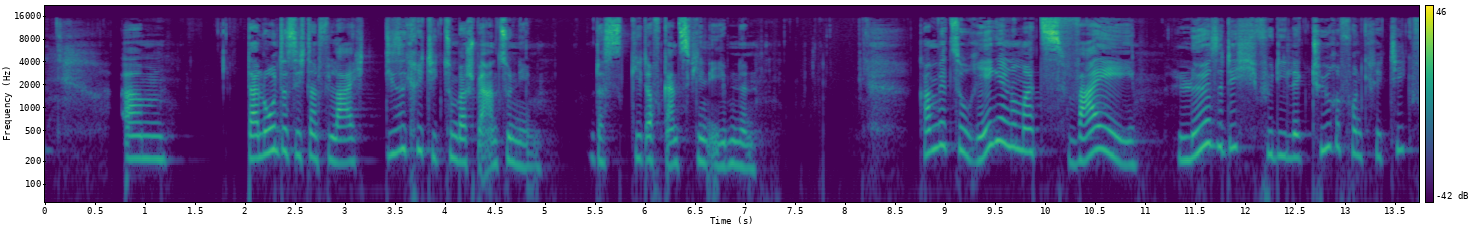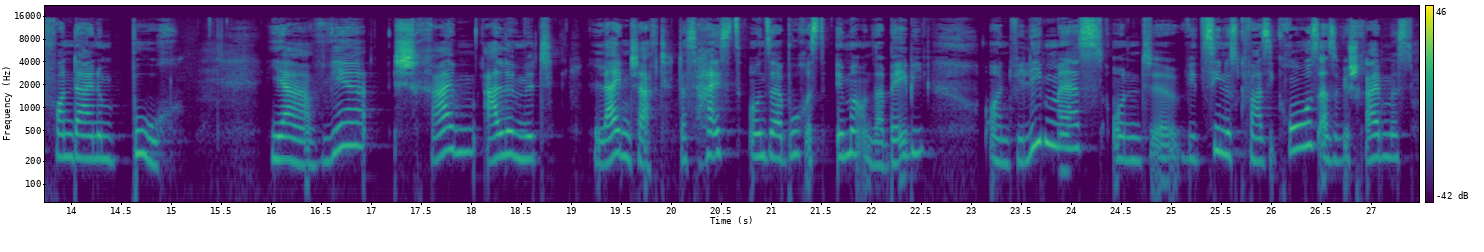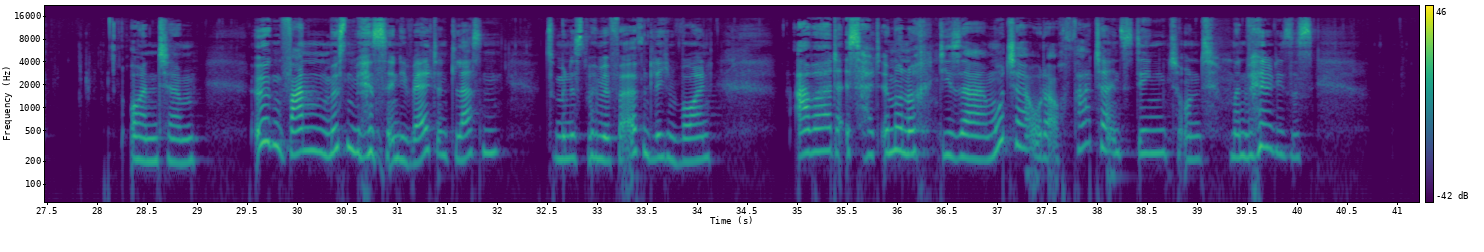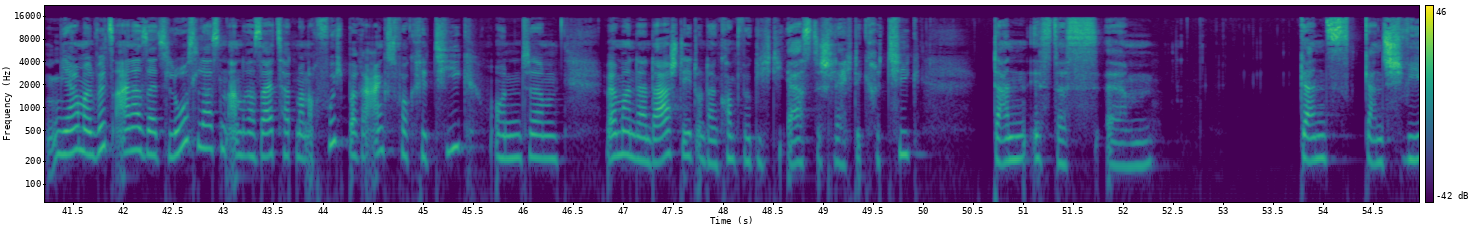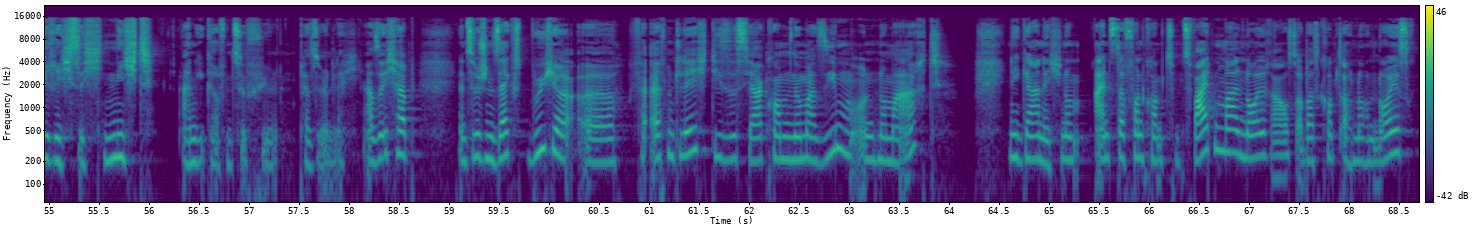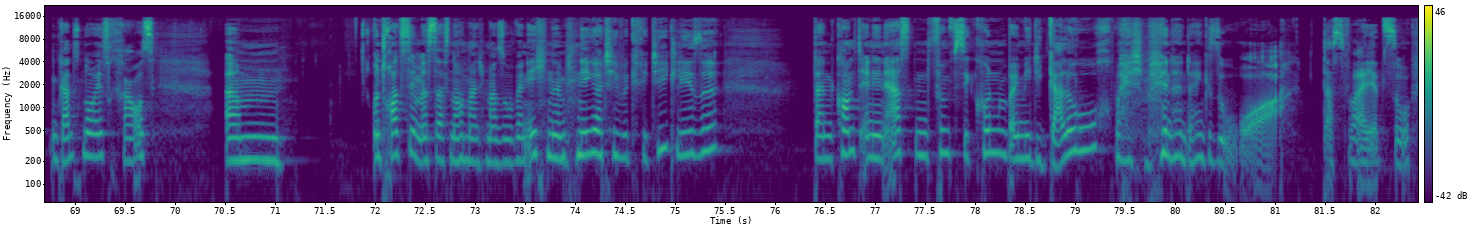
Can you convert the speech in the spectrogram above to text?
Ähm, da lohnt es sich dann vielleicht, diese Kritik zum Beispiel anzunehmen. Das geht auf ganz vielen Ebenen. Kommen wir zu Regel Nummer zwei. Löse dich für die Lektüre von Kritik von deinem Buch. Ja, wir schreiben alle mit Leidenschaft. Das heißt, unser Buch ist immer unser Baby und wir lieben es und äh, wir ziehen es quasi groß, also wir schreiben es und ähm, irgendwann müssen wir es in die Welt entlassen, zumindest wenn wir veröffentlichen wollen. Aber da ist halt immer noch dieser Mutter- oder auch Vaterinstinkt und man will dieses ja, man will es einerseits loslassen, andererseits hat man auch furchtbare Angst vor Kritik. Und ähm, wenn man dann da steht und dann kommt wirklich die erste schlechte Kritik, dann ist das ähm, ganz, ganz schwierig, sich nicht angegriffen zu fühlen, persönlich. Also ich habe inzwischen sechs Bücher äh, veröffentlicht. Dieses Jahr kommen Nummer sieben und Nummer acht. Nee, gar nicht. Eins davon kommt zum zweiten Mal neu raus, aber es kommt auch noch ein neues, ein ganz neues raus. Ähm, und trotzdem ist das noch manchmal so, wenn ich eine negative Kritik lese, dann kommt in den ersten fünf Sekunden bei mir die Galle hoch, weil ich mir dann denke so, boah, das war jetzt so,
